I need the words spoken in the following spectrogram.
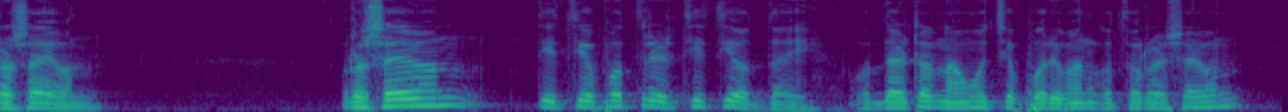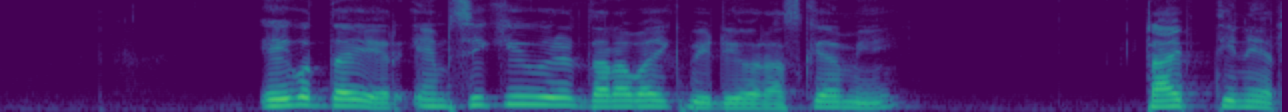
রসায়ন। রসায়ন তৃতীয় পত্রের তৃতীয় অধ্যায়। অধ্যায়টার নাম হচ্ছে পরিমাণগত রসায়ন। এই অধ্যায়ের এমসিকিউ এর ধারাবাহিক ভিডিওর আজকে আমি টাইপ তিনের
